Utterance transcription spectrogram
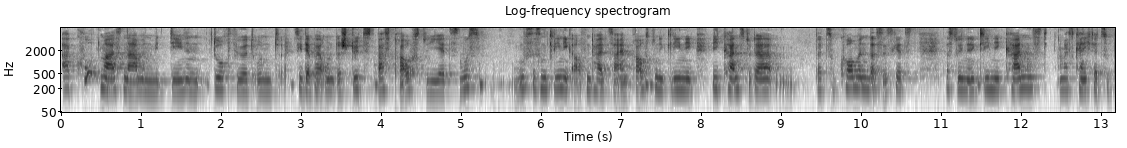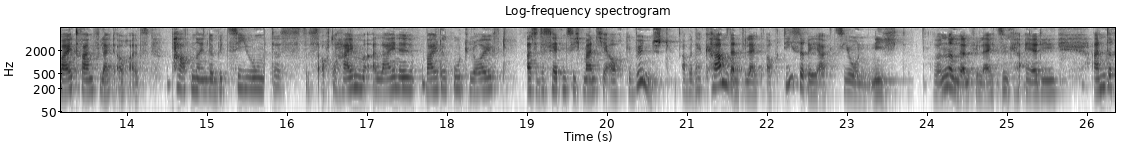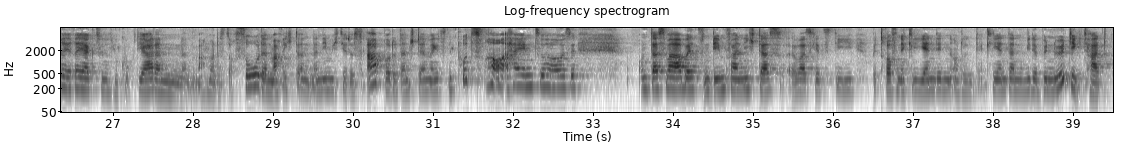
Akutmaßnahmen mit denen durchführt und sie dabei unterstützt. Was brauchst du jetzt? Muss, muss es ein Klinikaufenthalt sein? Brauchst du eine Klinik? Wie kannst du da dazu kommen, dass es jetzt, dass du in eine Klinik kannst. Was kann ich dazu beitragen? Vielleicht auch als Partner in der Beziehung, dass das auch daheim alleine weiter gut läuft. Also das hätten sich manche auch gewünscht. Aber da kam dann vielleicht auch diese Reaktion nicht sondern dann vielleicht sogar eher die andere Reaktion, dass man guckt, ja, dann, dann machen wir das doch so, dann mache ich dann, dann nehme ich dir das ab oder dann stellen wir jetzt eine Putzfrau ein zu Hause. Und das war aber jetzt in dem Fall nicht das, was jetzt die betroffene Klientin oder der Klient dann wieder benötigt hat.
